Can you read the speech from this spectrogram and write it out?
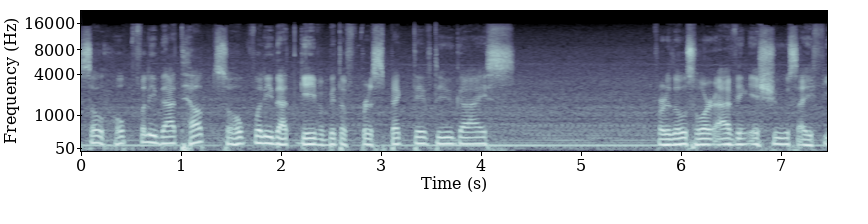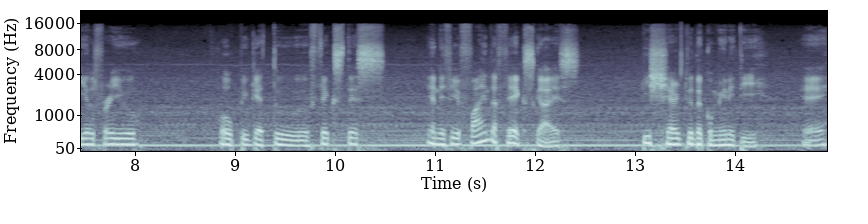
So hopefully that helped. So hopefully that gave a bit of perspective to you guys. For those who are having issues, I feel for you. Hope you get to fix this. And if you find a fix, guys, please share it with the community. Okay?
